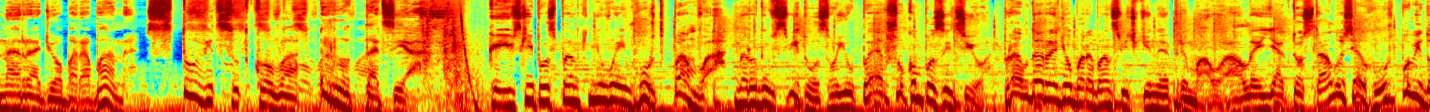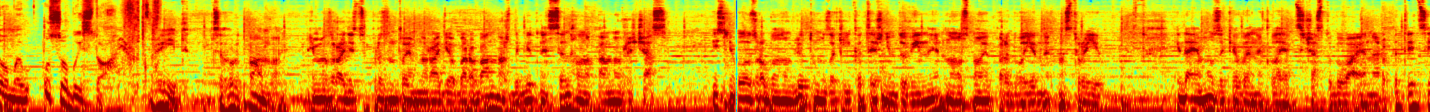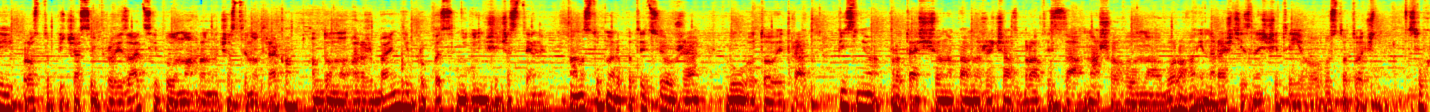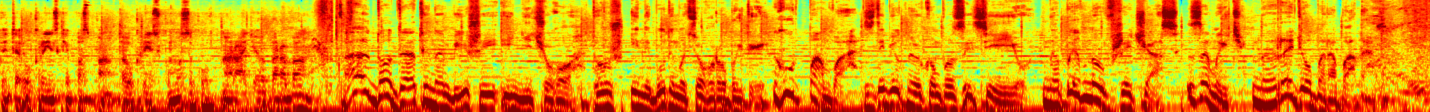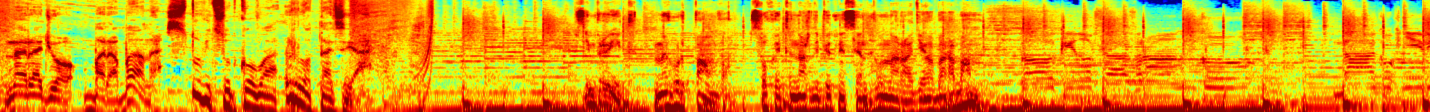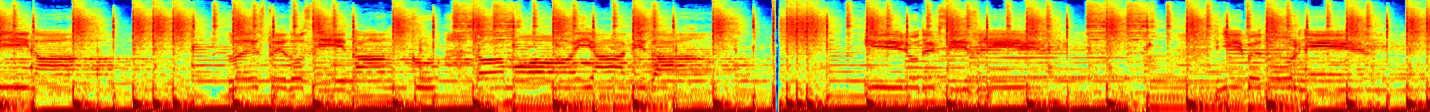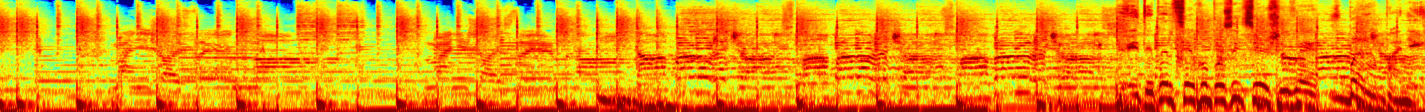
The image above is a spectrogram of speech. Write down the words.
На радіо Барабан 100% ротація. Київський постпанк New Wave гурт Памва народив світу свою першу композицію. Правда, радіо Барабан свічки не тримав, але як то сталося, гурт повідомив особисто. Привіт, це гурт Памба, і ми з радістю презентуємо на радіо Барабан наш дебютний сингл «Напевно вже час. Пісню було зроблено в лютому за кілька тижнів до війни на основі передвоєнних настроїв. Ідея музики виникла, як це часто буває на репетиції. Просто під час імпровізації було награно частину трека, а вдома в гараж-бенді прописані інші частини. На наступну репетицію вже був готовий трек. Пісня про те, що напевно вже час братись за нашого головного ворога і нарешті знищити його остаточно. Слухайте український постпанк та українську музику на радіо Барабан. А додати нам більше і нічого. Тож і не будемо цього робити. Гурт Памба з дебютною композицією. Напевно, вже час. Замить на радіо Барабан. На радіо Барабан 100% ротація. Всім привіт! Ми гурт Памва. Слухайте наш дебютний сингл на радіо Барабан. тепер ця композиція живе в барабані.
